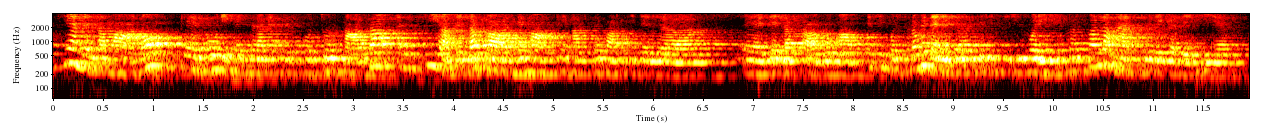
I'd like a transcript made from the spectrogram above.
sia nella mano, che è l'unica interamente scontornata, eh, sia nella base ma anche in altre parti del, sagoma e si possono vedere i caratteristici fori di sfarfallamento e le gallerie.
